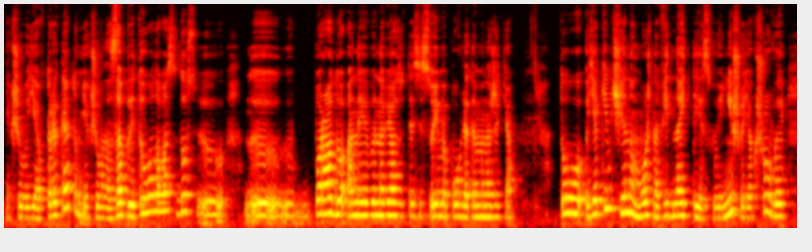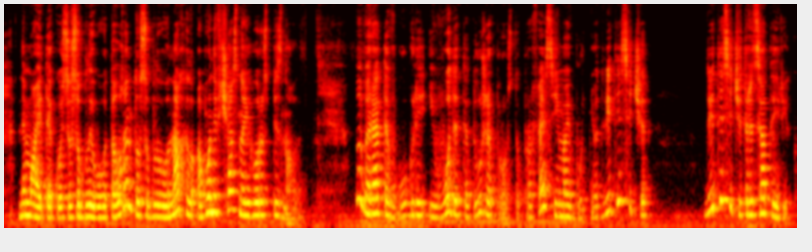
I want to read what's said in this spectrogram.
якщо ви є авторитетом, якщо вона запитувала вас дос... е, е, пораду, а не ви нав'язуєте зі своїми поглядами на життя. То яким чином можна віднайти свою нішу, якщо ви не маєте якогось особливого таланту, особливого нахилу або невчасно його розпізнали? Ви берете в Гуглі і вводите дуже просто професії майбутнього 2000, 2030 рік.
